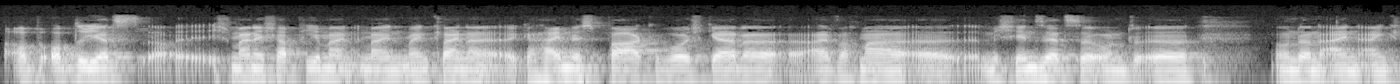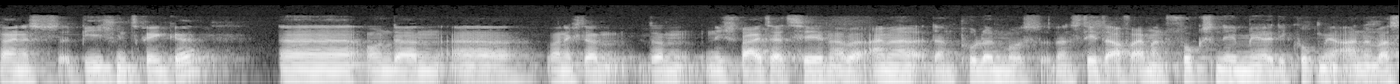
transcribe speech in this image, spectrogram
ob, ob du jetzt, äh, ich meine, ich habe hier mein, mein, mein kleiner Geheimnispark, wo ich gerne einfach mal äh, mich hinsetze und, äh, und dann ein, ein kleines Bierchen trinke. Äh, und dann, äh, wenn ich dann, dann nicht weiter erzählen, aber einmal dann pullen muss, dann steht da auf einmal ein Fuchs neben mir, die guckt mir an und was.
